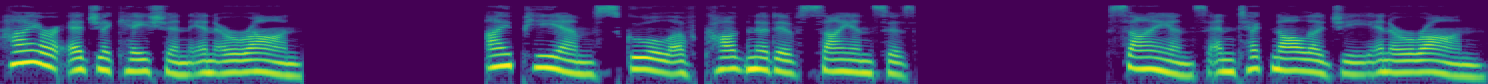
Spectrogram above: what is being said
Higher education in Iran. IPM School of Cognitive Sciences. Science and Technology in Iran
